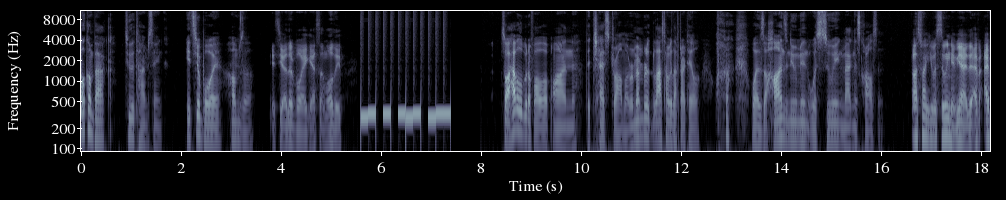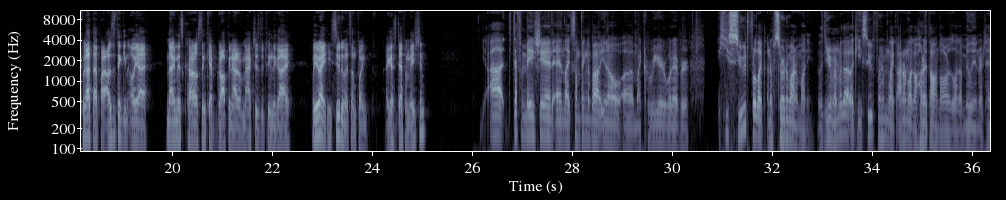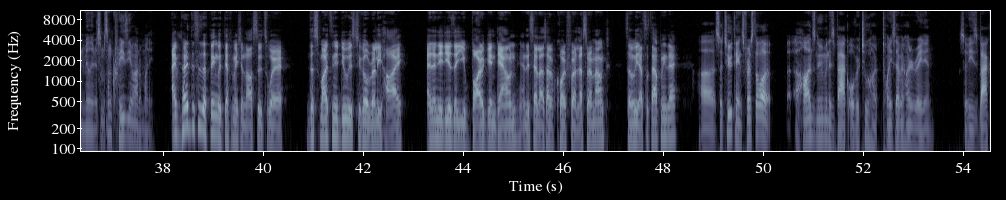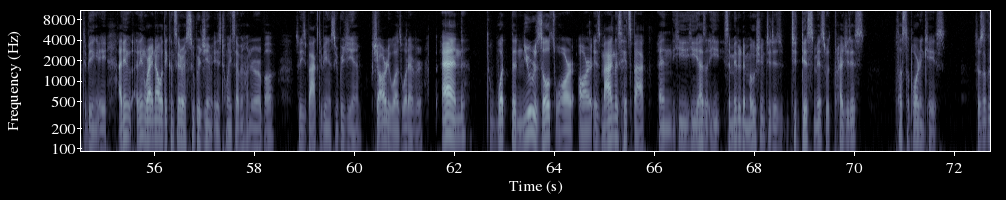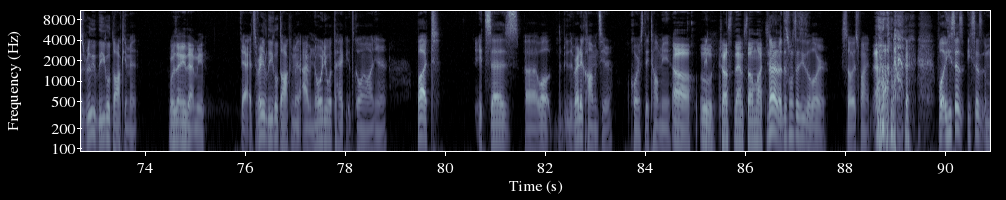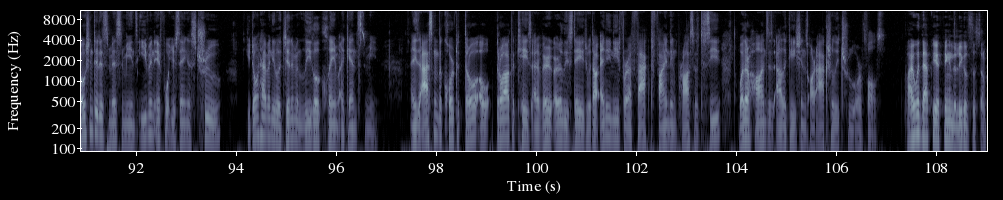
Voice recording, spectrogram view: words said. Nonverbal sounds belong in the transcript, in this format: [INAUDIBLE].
Welcome back to the time sink. It's your boy Hamza. It's your other boy, I guess. I'm Oldeep. So I have a little bit of follow up on the chess drama. Remember the last time we left our tale [LAUGHS] was Hans Niemann was suing Magnus Carlsen. Oh, that's why he was suing him. Yeah, I, I forgot that part. I was just thinking, oh yeah, Magnus Carlsen kept dropping out of matches between the guy. But you're right, he sued him at some point. I guess defamation. Uh, defamation and like something about you know uh my career whatever. He sued for like an absurd amount of money. Like, do you remember that? Like, he sued for him like I don't know, like a hundred thousand dollars or like a million or ten million or some some crazy amount of money. I've heard this is a thing with defamation lawsuits where the smart thing to do is to go really high, and then the idea is that you bargain down and they settle outside of court for a lesser amount. So maybe that's what's happening there. Uh, so two things. First of all, uh, Hans Niemann is back over 200 2700 rating. So he's back to being a. I think I think right now what they consider a super GM is 2700 or above. So he's back to being a super GM. She already was, whatever. And what the new results are are is Magnus hits back and he he has a, he submitted a motion to dis, to dismiss with prejudice plus supporting case. So it's like this really legal document. What does any of that mean? Yeah, it's a very legal document. I have no idea what the heck is going on here, but it says, uh, well, the, the Reddit comments here, course, they tell me, Oh, ooh, trust them so much. no, no, no, this one says he's a lawyer, so it's fine. [LAUGHS] [LAUGHS] well, he says he says motion to dismiss means even if what you're saying is true, you don't have any legitimate legal claim against me. And he's asking the court to throw a, throw out the case at a very early stage without any need for a fact-finding process to see whether Hans's allegations are actually true or false. Why would that be a thing in the legal system?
